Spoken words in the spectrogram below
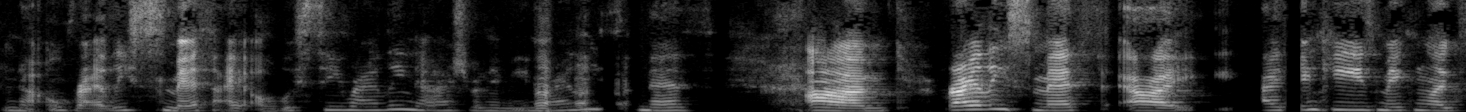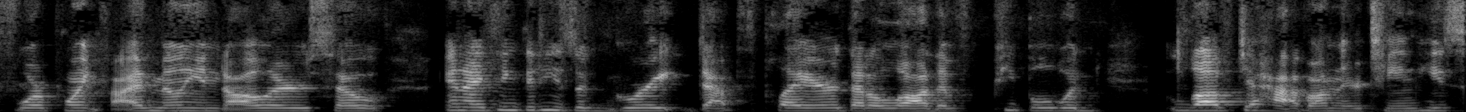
No, Riley Smith. I always say Riley Nash, but I mean Riley Smith. Um, Riley Smith, uh, I think he's making like $4.5 million. So, and I think that he's a great depth player that a lot of people would love to have on their team. He's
